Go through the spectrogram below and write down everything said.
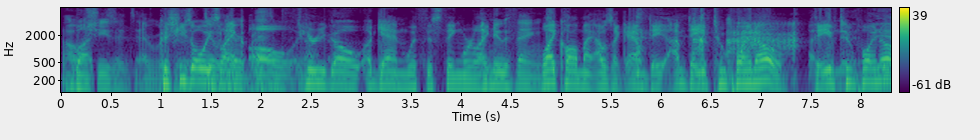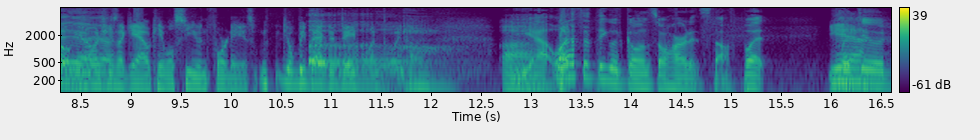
Oh, but she's into everybody. because she's always like, "Oh, here you go again with this thing." Where A like, new thing. well, I call my, I was like, "I'm Dave, I'm Dave 2.0, Dave 2.0," yeah, you yeah, know, and yeah. she's like, "Yeah, okay, we'll see you in four days. You'll be back to Dave 1.0." Uh, yeah, well, but- that's the thing with going so hard at stuff. But, yeah, but dude,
